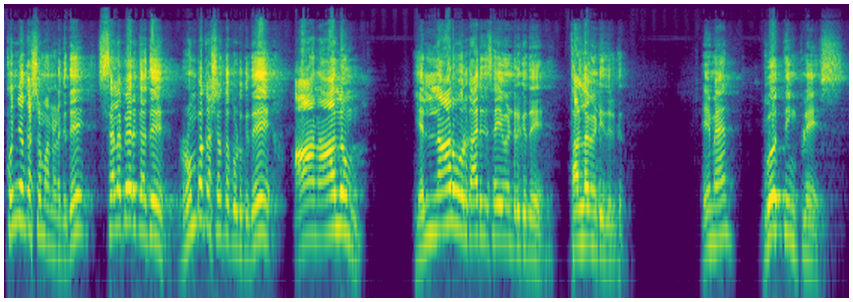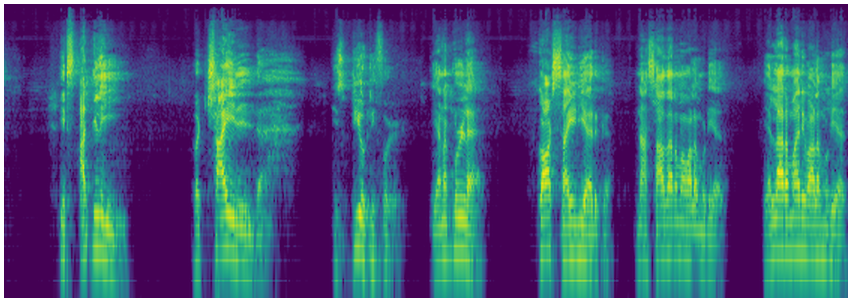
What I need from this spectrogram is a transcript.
கொஞ்சம் கஷ்டமாக நடக்குது சில பேருக்கு அது ரொம்ப கஷ்டத்தை கொடுக்குது ஆனாலும் எல்லாரும் ஒரு காரியத்தை செய்ய வேண்டியிருக்குது தள்ள வேண்டியது இருக்குது. ஏமேன் birthing place it's ugly but child is beautiful எனக்குள்ள காட்ஸ் ஐடியா இருக்கு. நான் சாதாரணமாக வாழ முடியாது. எல்லார மாதிரி வாழ முடியாது.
